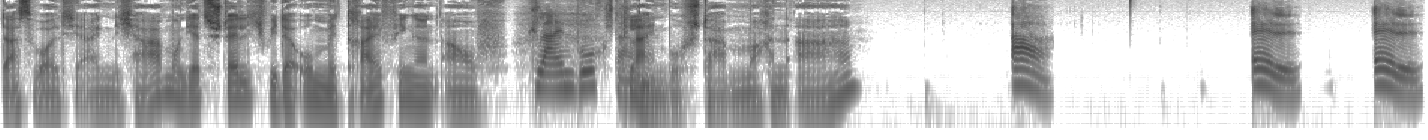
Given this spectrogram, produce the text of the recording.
das wollte ich eigentlich haben. Und jetzt stelle ich wieder um mit drei Fingern auf Kleinbuchstabe. Kleinbuchstaben. Machen A, A. L. L.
